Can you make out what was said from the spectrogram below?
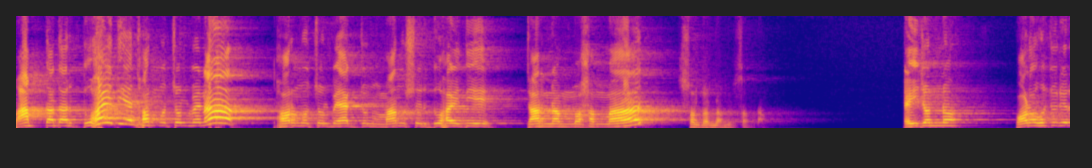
বাপ দাদার দোহাই দিয়ে ধর্ম চলবে না। ধর্ম চলবে একজন মানুষের দোহাই দিয়ে, যার নাম মোহাম্মদ সাল্লাম এই জন্য বড় হুজুরের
